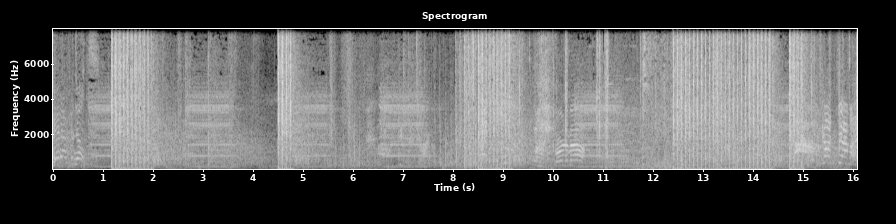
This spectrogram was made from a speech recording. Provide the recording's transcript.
Get out the notes! Burn him out! God damn it!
